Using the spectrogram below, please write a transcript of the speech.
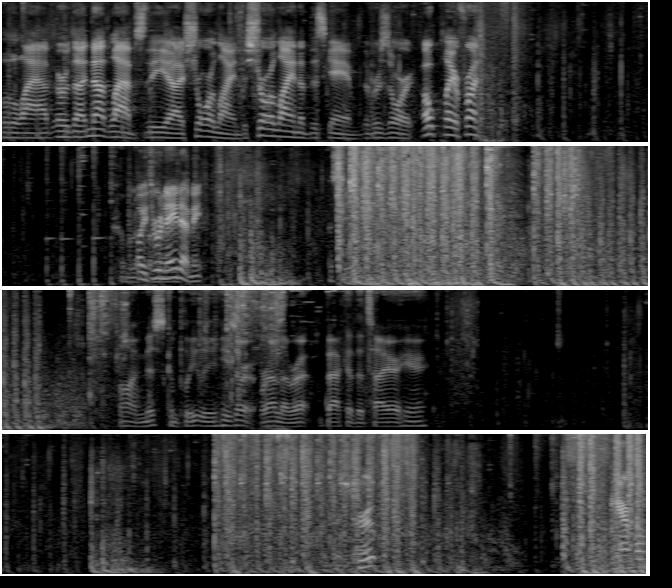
The lab, or the, not labs, the uh, shoreline. The shoreline of this game. The resort. Oh, player front. Coming Oh, he threw a nade at me. I see him. Oh, I missed completely. He's around the back of the tire here. Group. Be careful.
